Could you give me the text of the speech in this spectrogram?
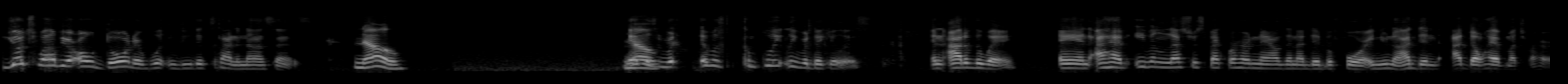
Your 12 year old daughter wouldn't do this kind of nonsense. No. No. It was, it was completely ridiculous and out of the way. And I have even less respect for her now than I did before. And you know, I didn't I don't have much for her.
